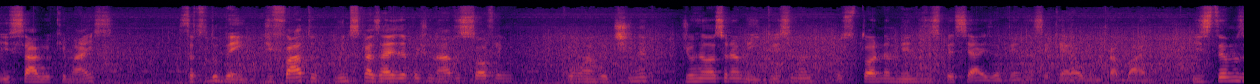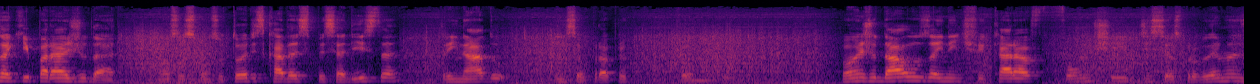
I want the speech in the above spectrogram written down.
E sabe o que mais? Está tudo bem. De fato, muitos casais apaixonados sofrem com a rotina de um relacionamento. Isso não os torna menos especiais, apenas requer algum trabalho. Estamos aqui para ajudar. Nossos consultores, cada especialista treinado em seu próprio campo. Vão ajudá-los a identificar a fonte de seus problemas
